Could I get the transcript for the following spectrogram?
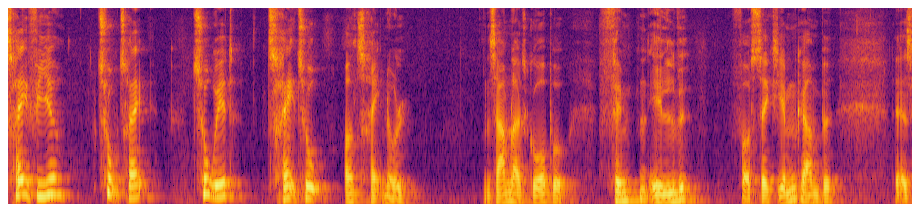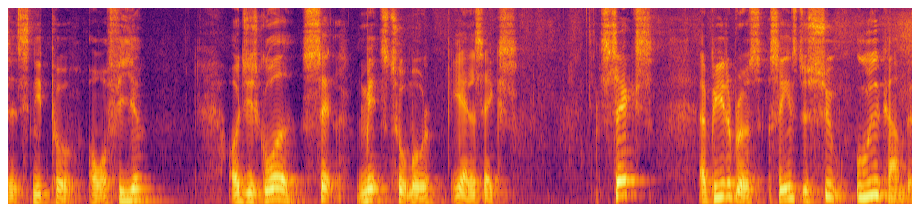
3-4, 2-3, 2-1, 3-2 og 3-0. En samlet score på 15-11 for seks hjemmekampe. Det er altså et snit på over 4. Og de scorede selv mindst to mål i alle 6. 6 af Peterboroughs seneste syv udekampe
